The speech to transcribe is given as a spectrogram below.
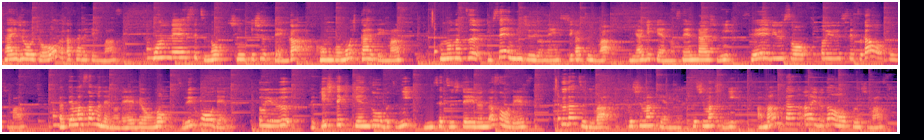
再上場を果たされています。婚礼施設の新規出店が今後も控えています。この夏、2024年7月には宮城県の仙台市に清流荘という施設がオープンします。伊達政宗の霊廟の随宝殿という歴史的建造物に隣接しているんだそうです。9月には福島県の福島市にアマンダンアイルがオープンします。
